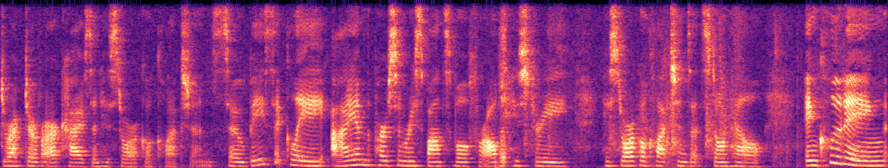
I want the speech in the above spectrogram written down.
Director of Archives and Historical Collections. So basically, I am the person responsible for all the history, historical collections at Stonehill, including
